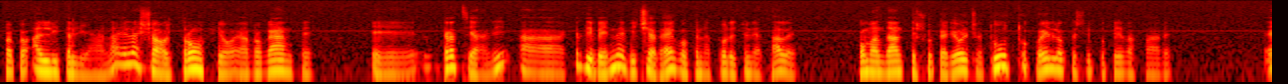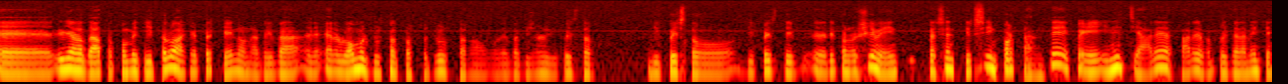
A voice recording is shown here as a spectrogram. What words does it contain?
proprio all'italiana e lasciò il tronfio e arrogante eh, Graziani a, che divenne viceré, governatore generale, comandante superiore, cioè tutto quello che si poteva fare. Eh, eh, gli hanno dato come titolo anche perché non aveva, era l'uomo giusto al posto giusto, no? aveva bisogno di, questo, di, questo, di questi eh, riconoscimenti per sentirsi importante e, iniziare a fare veramente,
